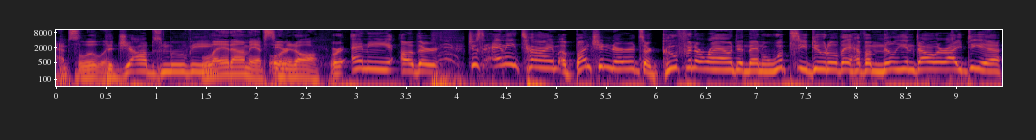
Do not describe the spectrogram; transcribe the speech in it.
Absolutely. the Jobs movie. Lay it on me. I've seen or- it all. Or any other, just any time a bunch of nerds are goofing around and then whoopsie doodle, they have a million dollar idea.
